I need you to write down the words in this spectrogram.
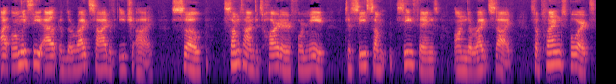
I only see out of the right side of each eye. So sometimes it's harder for me to see some see things on the right side. So playing sports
